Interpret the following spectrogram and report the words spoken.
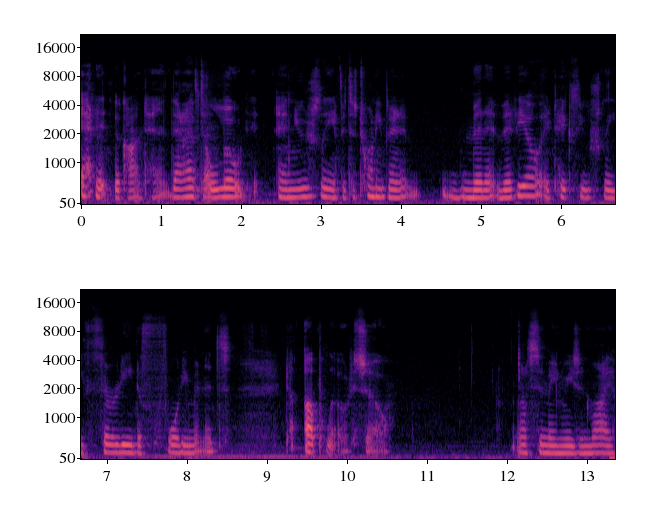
edit the content, then I have to load it, and usually if it's a 20 minute minute video, it takes usually 30 to 40 minutes to upload, so that's the main reason why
